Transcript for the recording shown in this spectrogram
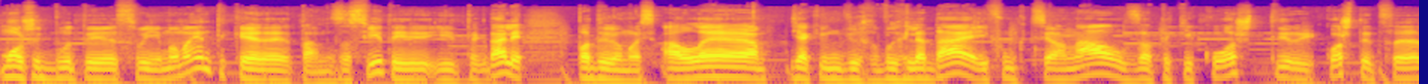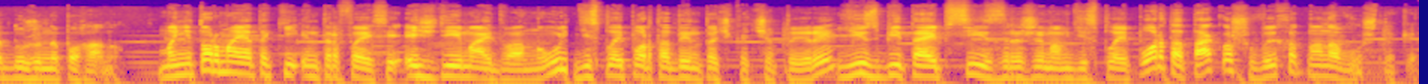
Можуть бути свої моментики, там засвіти і, так далі. Подивимось. Але як він виг- виглядає і функціонал за такі кошти, кошти це дуже непогано. Монітор має такі інтерфейси HDMI 2.0, DisplayPort 1.4, USB Type-C з режимом DisplayPort, а також виход на навушники.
